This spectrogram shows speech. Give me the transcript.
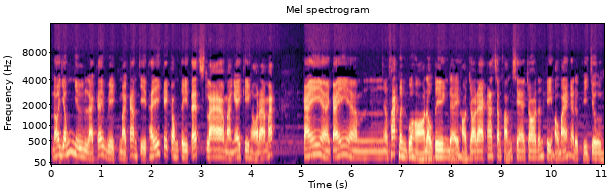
Nó giống như là cái việc mà các anh chị thấy cái công ty Tesla mà ngay khi họ ra mắt cái à, cái um, phát minh của họ đầu tiên để họ cho ra các sản phẩm xe cho đến khi họ bán ra được thị trường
